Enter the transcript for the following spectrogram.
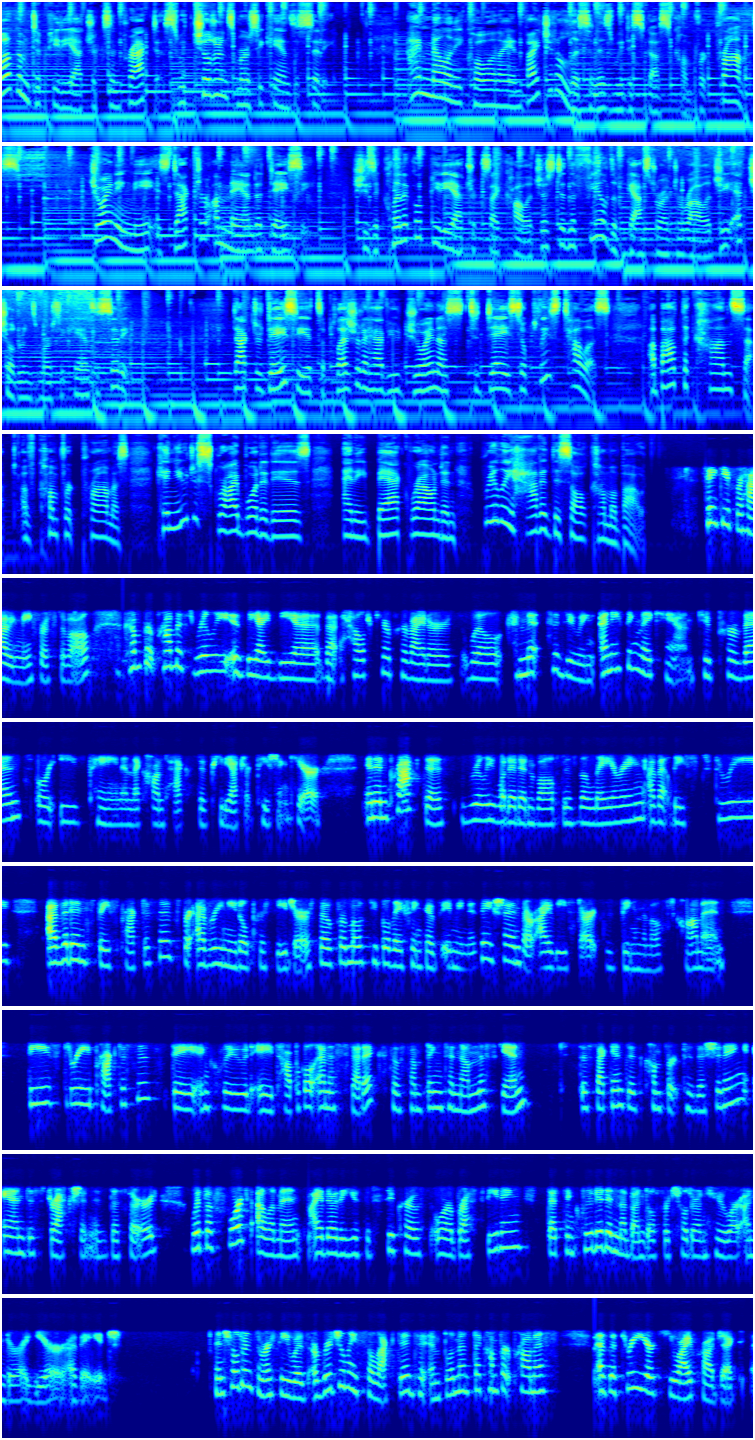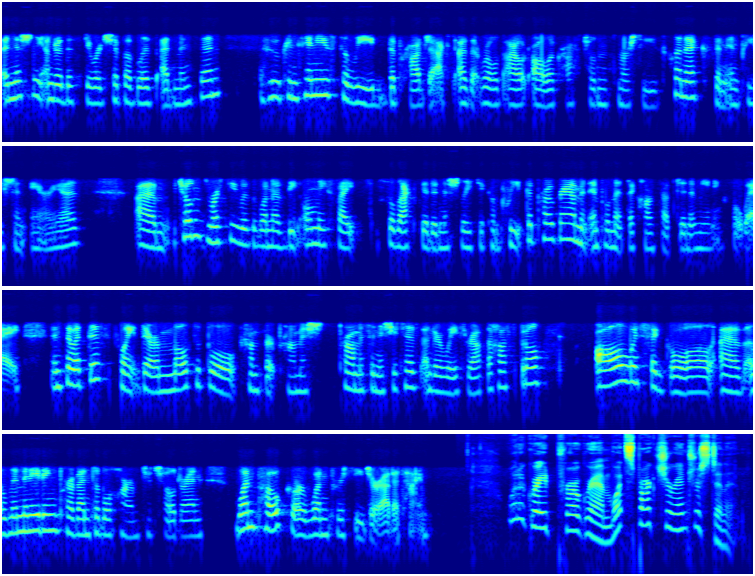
Welcome to Pediatrics in Practice with Children's Mercy Kansas City. I'm Melanie Cole, and I invite you to listen as we discuss Comfort Promise. Joining me is Dr. Amanda Deacy. She's a clinical pediatric psychologist in the field of gastroenterology at Children's Mercy Kansas City. Dr. Deacy, it's a pleasure to have you join us today. So please tell us about the concept of Comfort Promise. Can you describe what it is, any background, and really how did this all come about? Thank you for having me, first of all. Comfort Promise really is the idea that healthcare providers will commit to doing anything they can to prevent or ease pain in the context of pediatric patient care. And in practice, really what it involves is the layering of at least three evidence based practices for every needle procedure. So for most people, they think of immunizations or IV starts as being the most common. These three practices, they include a topical anesthetic, so something to numb the skin the second is comfort positioning, and distraction is the third, with a fourth element, either the use of sucrose or breastfeeding, that's included in the bundle for children who are under a year of age. And Children's Mercy was originally selected to implement the Comfort Promise as a three year QI project, initially under the stewardship of Liz Edmondson, who continues to lead the project as it rolls out all across Children's Mercy's clinics and inpatient areas. Um, Children's Mercy was one of the only sites selected initially to complete the program and implement the concept in a meaningful way. And so at this point, there are multiple Comfort Promise, promise initiatives underway throughout the hospital, all with the goal of eliminating preventable harm to children, one poke or one procedure at a time. What a great program. What sparked your interest in it?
